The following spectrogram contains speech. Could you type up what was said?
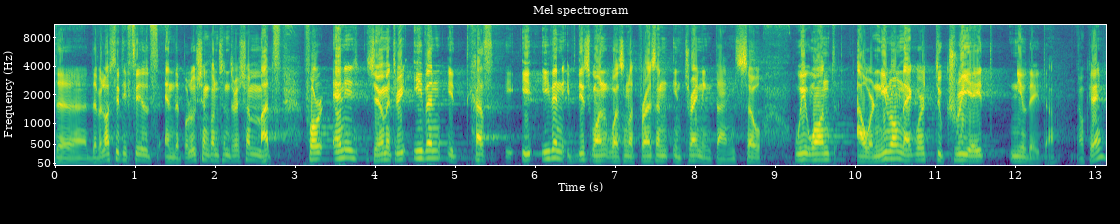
the, the, velocity fields and the pollution concentration maps for any geometry, even, it has, even if this one was not present in training time. So we want our neural network to create new data, okay?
